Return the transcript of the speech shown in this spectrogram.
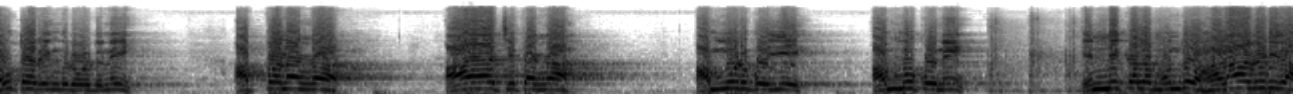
ఔటర్ రింగ్ రోడ్డుని అప్పనంగా ఆయాచితంగా అమ్ముడు పోయి అమ్ముకొని ఎన్నికల ముందు హడావిడిగా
